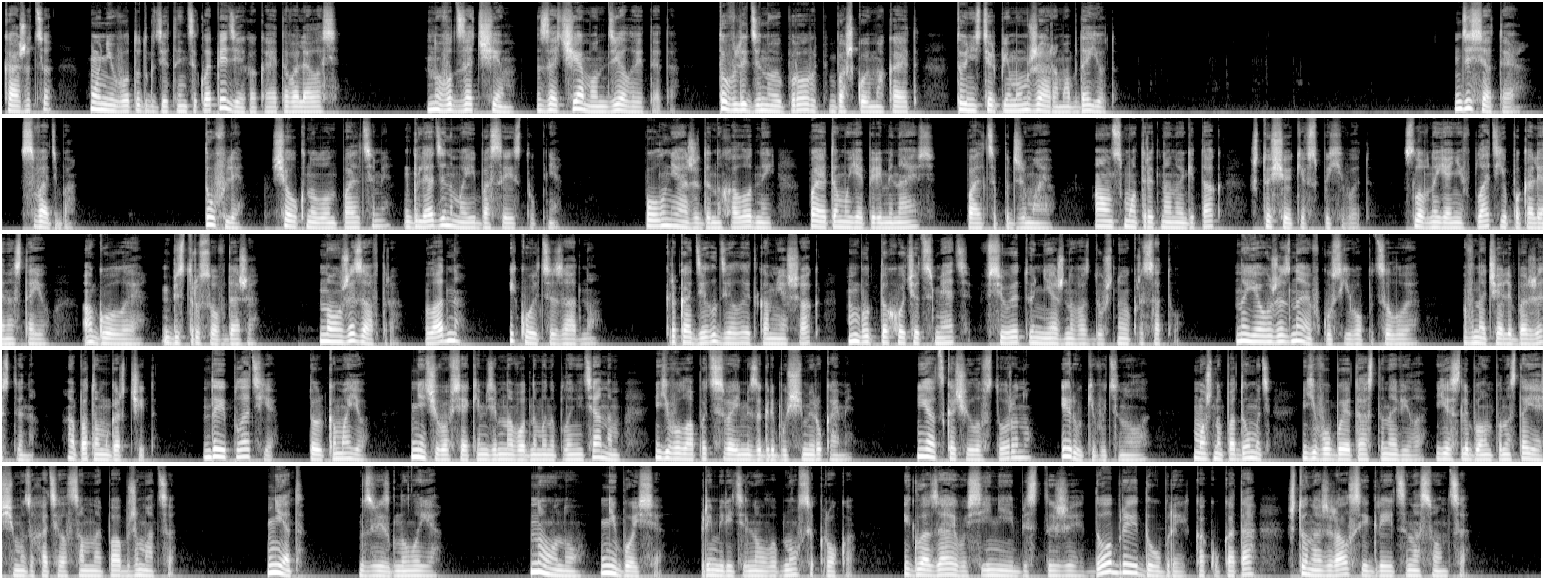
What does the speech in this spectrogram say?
Кажется, у него тут где-то энциклопедия какая-то валялась. Но вот зачем? Зачем он делает это? То в ледяную прорубь башкой макает, то нестерпимым жаром обдаёт. Десятое. Свадьба. Туфли. Щелкнул он пальцами, глядя на мои босые ступни. Пол неожиданно холодный, поэтому я переминаюсь, пальцы поджимаю. А он смотрит на ноги так, что щеки вспыхивают. Словно я не в платье по колено стою, а голая, без трусов даже. Но уже завтра, ладно? И кольца заодно. Крокодил делает ко мне шаг, будто хочет смять всю эту нежно-воздушную красоту. Но я уже знаю вкус его поцелуя. Вначале божественно, а потом горчит. Да и платье только моё. Нечего всяким земноводным инопланетянам его лапать своими загребущими руками. Я отскочила в сторону и руки вытянула. Можно подумать, его бы это остановило, если бы он по-настоящему захотел со мной пообжиматься. «Нет», — взвизгнула я. «Ну-ну, не бойся», — примирительно улыбнулся Крока. И глаза его синие, бесстыжие, добрые-добрые, как у кота, что нажрался и греется на солнце.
